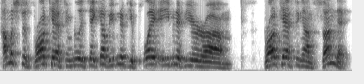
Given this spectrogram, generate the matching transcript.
How much does broadcasting really take up? Even if you play, even if you're um, broadcasting on Sunday,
